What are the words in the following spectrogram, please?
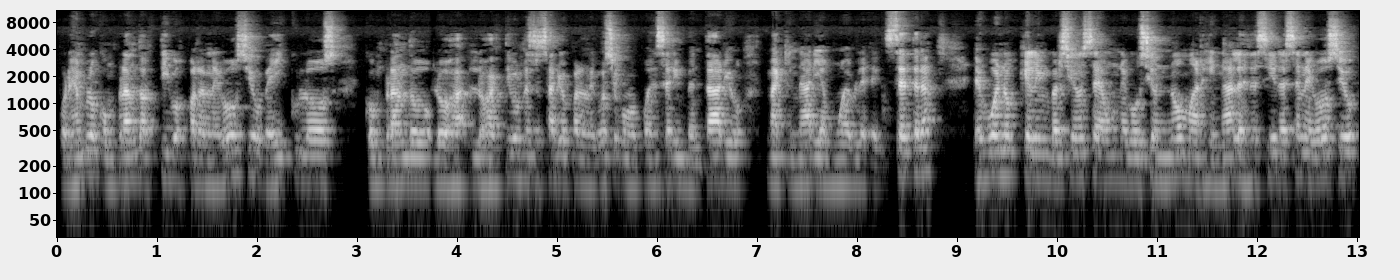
por ejemplo, comprando activos para el negocio, vehículos, comprando los, activos necesarios para el negocio, como pueden ser inventario, maquinaria, muebles, etcétera. Es bueno que la inversión sea un negocio no marginal, es decir, ese negocio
